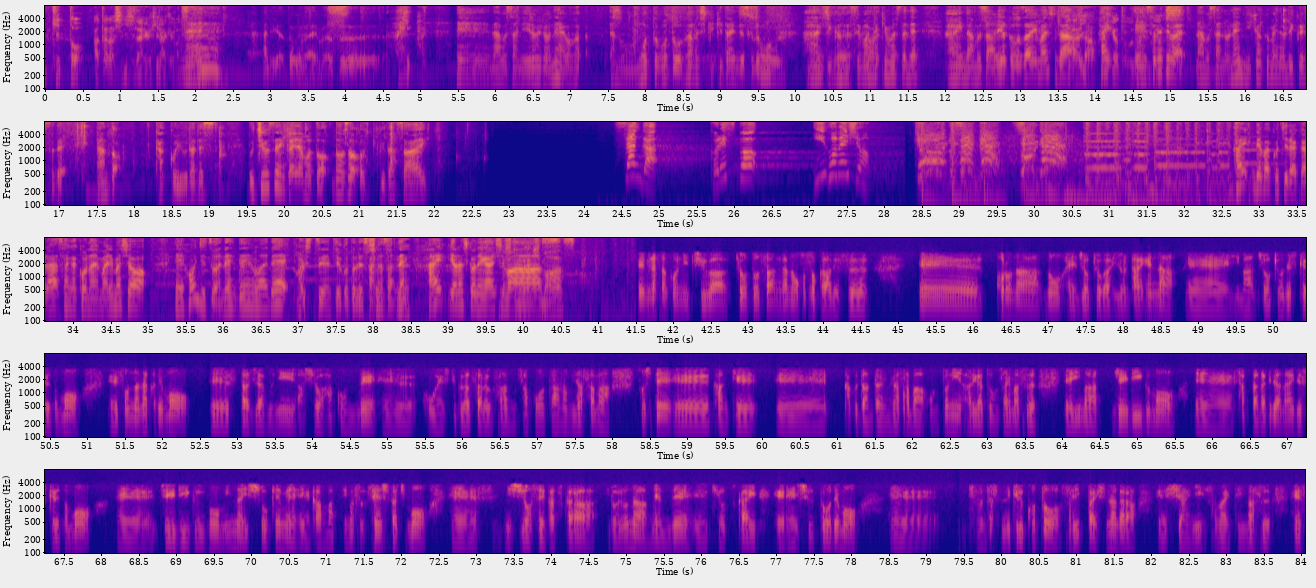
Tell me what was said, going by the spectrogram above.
きっと新しい時代が開けます。ねえ。ありがとうございます。はい、はい。えー、ナムさんにいろいろねあのもっともっとお話聞きたいんですけども、ね。はい時間が迫ってきましたね。はい、ナムさんありがとうございました。はい。ありがとうございます。えーそれではナムさんのね2曲目のリクエストでなんとかっこいい歌です。宇宙戦艦ヤマトどうぞお聴きください。サンガコレスポインフォメーション。京都サンガサンガはいではこちらからサンガコーナーへ参りましょう、えー本日はね電話でご出演ということで、サンガさんね。ねはいよろしくお願いしよろしくお願いますします。えー皆さん、こんにちは。京都サンガの細川です。えーコロナの、えー状況が非常に大変な、えー今、状況ですけれども、えーそんな中でも、えースタジアムに足を運んで、えー応援してくださるファン、サポーターの皆様、そして、えー関係えー各団体の皆様、本当にありがとうございます。えー今、J リーグも、えーサッカーだけではないですけれども、えー J リーグもみんな一生懸命えー頑張っています。選手たちも、えー日常生活からいろいろな面で、えー気を使い、えー練習等でも、えー自分たちでできることを精一杯しながら、試合に備えています、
